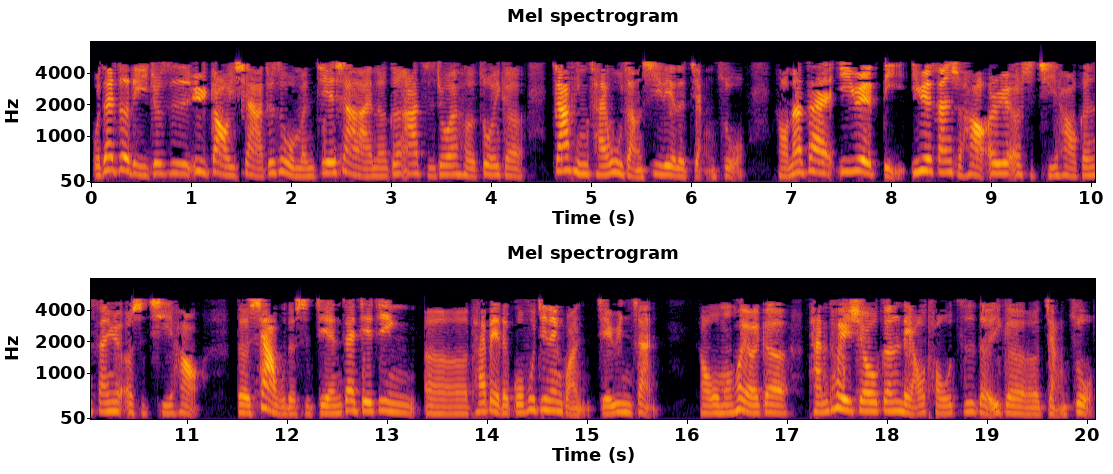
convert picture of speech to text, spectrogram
我在这里就是预告一下，就是我们接下来呢跟阿直就会合作一个家庭财务长系列的讲座。好，那在一月底，一月三十号、二月二十七号跟三月二十七号。的下午的时间，在接近呃台北的国父纪念馆捷运站，好，我们会有一个谈退休跟聊投资的一个讲座。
